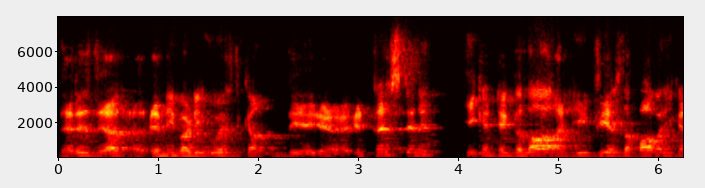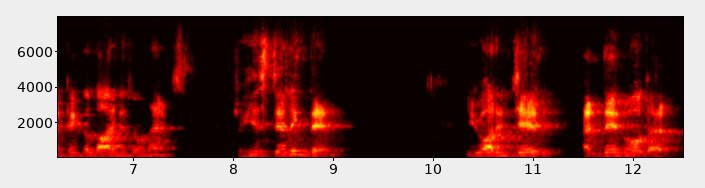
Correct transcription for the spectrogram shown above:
There is there uh, anybody who has the, the uh, interest in it, he can take the law, and he, if he has the power, he can take the law in his own hands. So he is telling them, you are in jail, and they know that.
